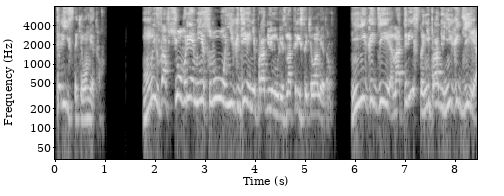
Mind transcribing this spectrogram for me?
300 километров. Мы за все время СВО нигде не продвинулись на 300 километров. Нигде на 300 не продвинулись. Нигде.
